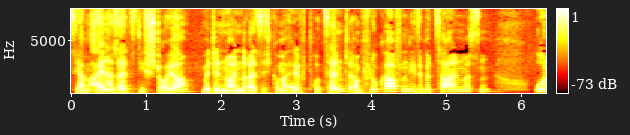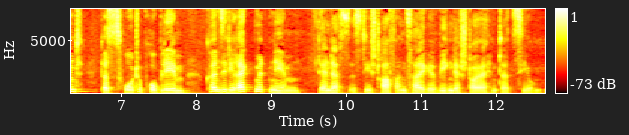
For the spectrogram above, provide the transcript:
Sie haben einerseits die Steuer mit den 39,11 Prozent am Flughafen, die Sie bezahlen müssen. Und das zweite Problem können Sie direkt mitnehmen denn das ist die Strafanzeige wegen der Steuerhinterziehung.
